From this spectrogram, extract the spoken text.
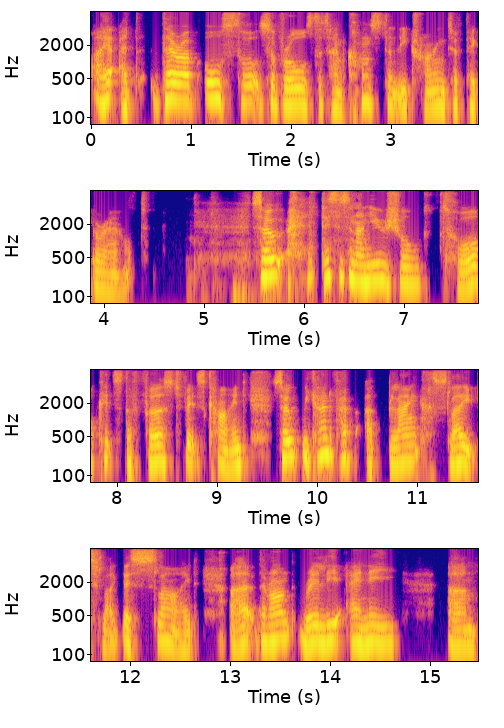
I, I, there are all sorts of rules that I'm constantly trying to figure out. So this is an unusual talk. It's the first of its kind. So we kind of have a blank slate like this slide. Uh, there aren't really any um,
